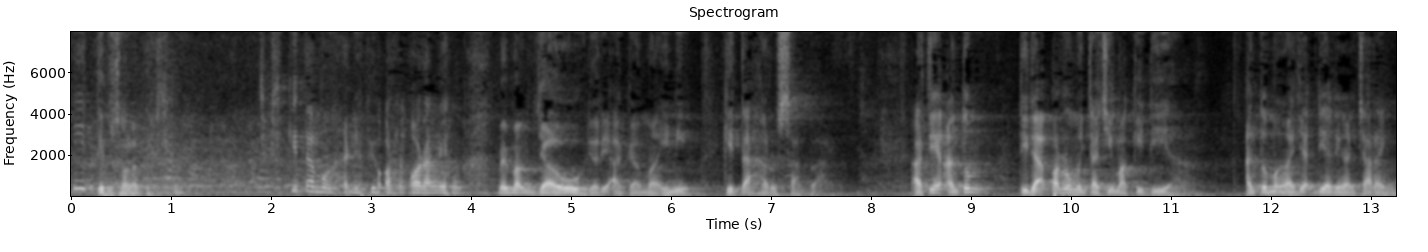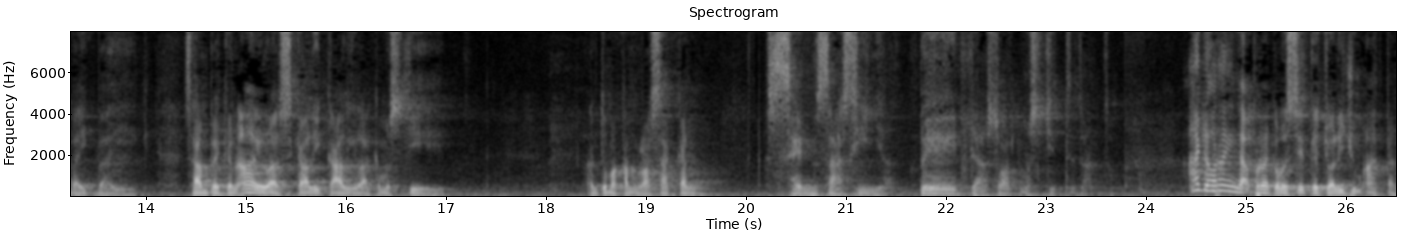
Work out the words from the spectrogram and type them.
Titip sholat kita menghadapi orang-orang yang memang jauh dari agama ini, kita harus sabar. Artinya antum tidak perlu mencaci maki dia. Antum mengajak dia dengan cara yang baik-baik. Sampaikan ayolah sekali-kali lah ke masjid. Antum akan merasakan sensasinya. Beda sholat masjid itu. Ada orang yang nggak pernah ke masjid kecuali Jumatan.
